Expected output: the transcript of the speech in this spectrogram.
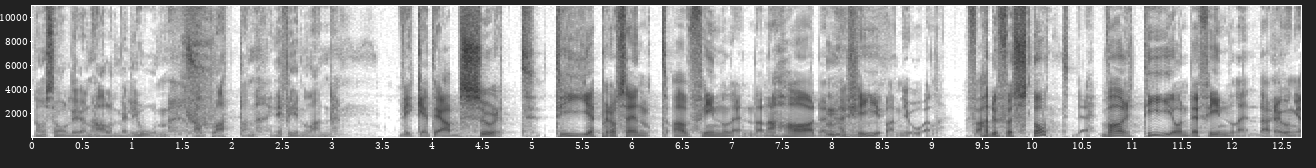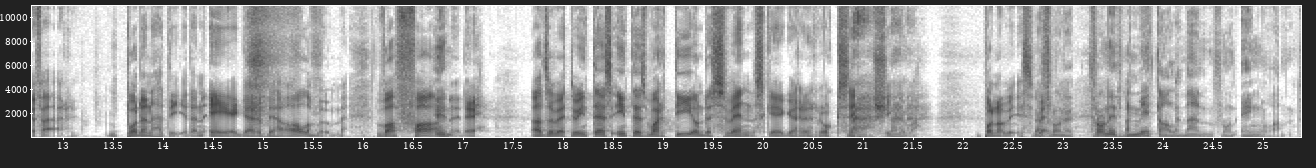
De sålde ju en halv miljon av plattan i Finland. Vilket är absurt. 10 procent av finländarna har den Mm. här skivan, Joel. Har du förstått det? Var tionde finländare ungefär på den här tiden äger det här albumet. Vad fan En- är det? Alltså vet du, inte ens, inte ens var tionde svensk äger en Roxette-skiva. På något vis. Du. från ett, från ett metalband från England.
